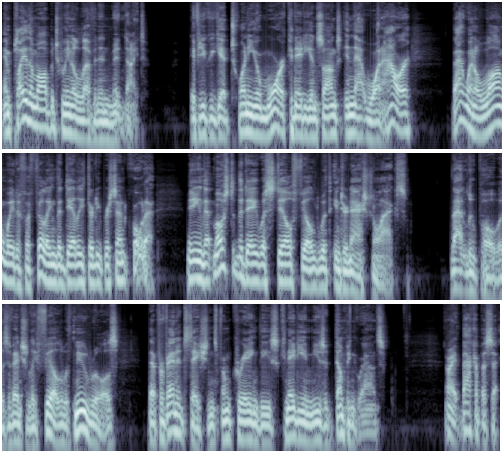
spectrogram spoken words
and play them all between 11 and midnight. If you could get 20 or more Canadian songs in that one hour, that went a long way to fulfilling the daily 30% quota, meaning that most of the day was still filled with international acts. That loophole was eventually filled with new rules that prevented stations from creating these Canadian music dumping grounds. All right, back up a sec.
